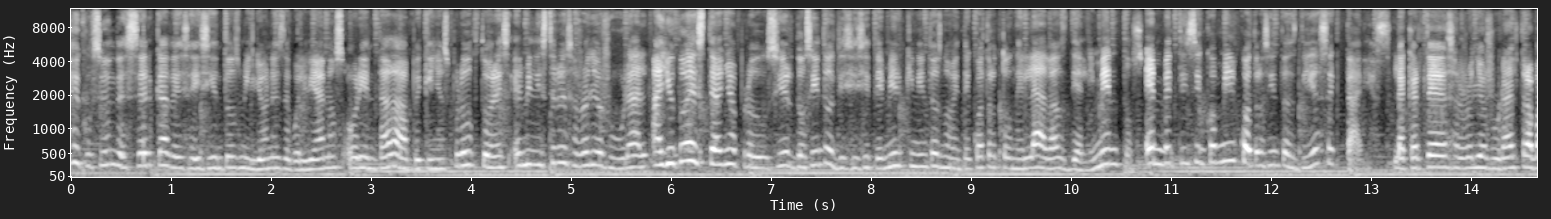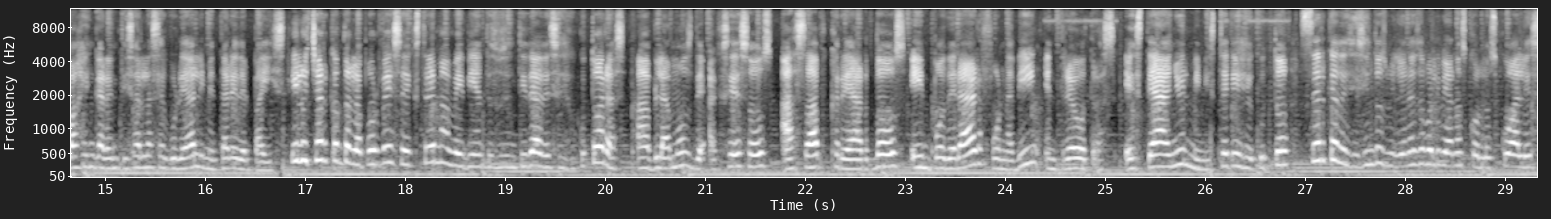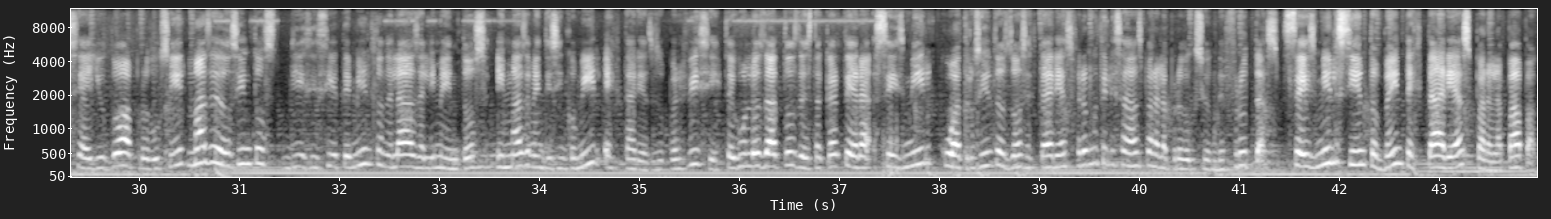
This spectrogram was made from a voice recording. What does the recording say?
Ejecución de cerca de 600 millones de bolivianos orientada a pequeños productores, el Ministerio de Desarrollo Rural ayudó este año a producir 217.594 toneladas de alimentos en 25.410 hectáreas. La cartera de Desarrollo Rural trabaja en garantizar la seguridad alimentaria del país y luchar contra la pobreza extrema mediante sus entidades ejecutoras. Hablamos de accesos, ASAP Crear 2, Empoderar, Fonadín, entre otras. Este año el Ministerio ejecutó cerca de 600 millones de bolivianos con los cuales se ayudó ayudó a producir más de 217 mil toneladas de alimentos y más de 25 mil hectáreas de superficie. Según los datos de esta cartera, 6.402 hectáreas fueron utilizadas para la producción de frutas, 6.120 hectáreas para la papa,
